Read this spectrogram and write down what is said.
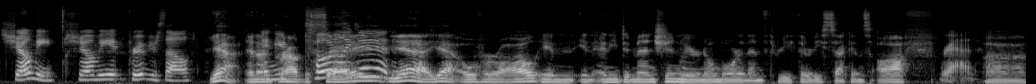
show me, show me, prove yourself." Yeah, and I'm And proud to totally say, did. yeah, yeah. Overall, in in any dimension, we were no more than three thirty seconds off Rad. uh,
